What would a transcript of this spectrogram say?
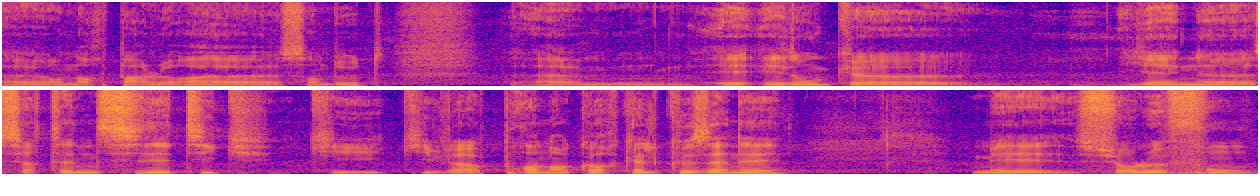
Euh, on en reparlera sans doute. Et, donc, il y a une certaine cinétique qui, va prendre encore quelques années. Mais sur le fond,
